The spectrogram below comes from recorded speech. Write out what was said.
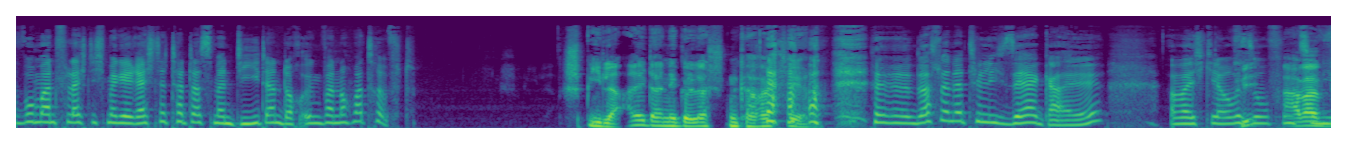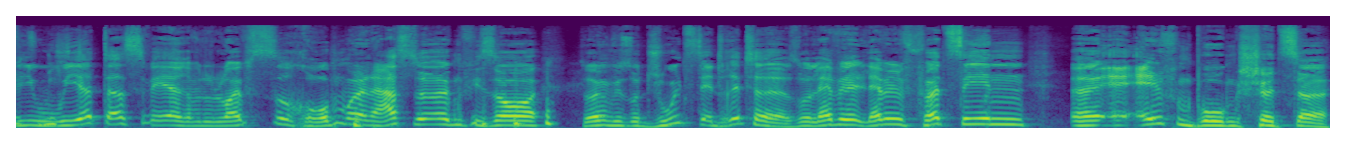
wo man vielleicht nicht mehr gerechnet hat, dass man die dann doch irgendwann nochmal trifft. Spiele all deine gelöschten Charaktere. Das wäre natürlich sehr geil. Aber ich glaube, wie, so aber funktioniert wie nicht. weird das wäre, wenn du läufst so rum und dann hast du irgendwie so, so irgendwie so Jules der Dritte, so Level, Level 14 äh, Elfenbogenschütze.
